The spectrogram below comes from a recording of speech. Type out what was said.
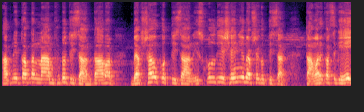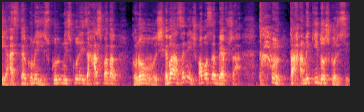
আপনি তো আপনার নাম ফুটোতে চান, তা আবার ব্যবসাও করতে চান, স্কুল দিয়ে সেই নিয়ে ব্যবসা করতে চান। তা আমার কাছে কি এই আজকাল কোনো স্কুল মিস্কুল, এই যে হাসপাতাল, কোনো সেবা আছে নি? সব ব্যবসা। তা আমি কি দোষ করেছি?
